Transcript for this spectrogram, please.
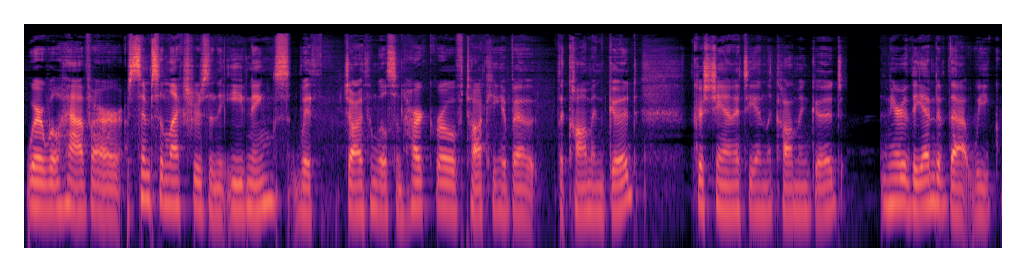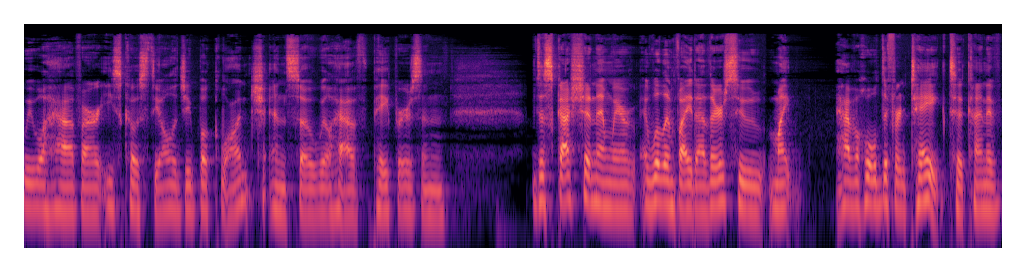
where we'll have our Simpson lectures in the evenings with Jonathan Wilson Hartgrove talking about the common good. Christianity and the Common Good. Near the end of that week, we will have our East Coast Theology book launch. And so we'll have papers and discussion, and we're, we'll invite others who might have a whole different take to kind of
